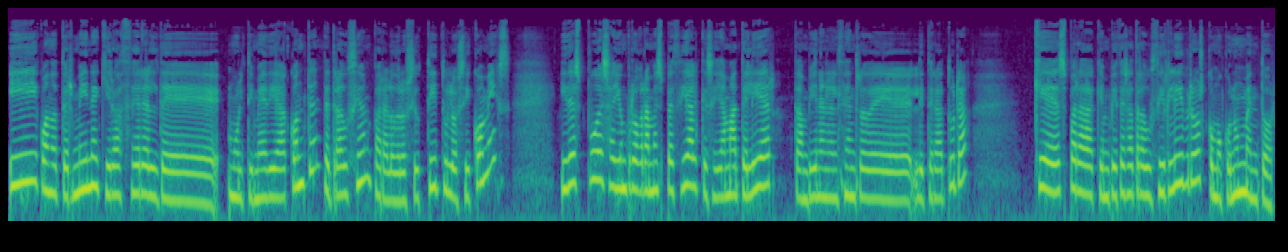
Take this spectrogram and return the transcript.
y cuando termine quiero hacer el de multimedia content, de traducción, para lo de los subtítulos y cómics. Y después hay un programa especial que se llama Atelier, también en el Centro de Literatura, que es para que empieces a traducir libros como con un mentor.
